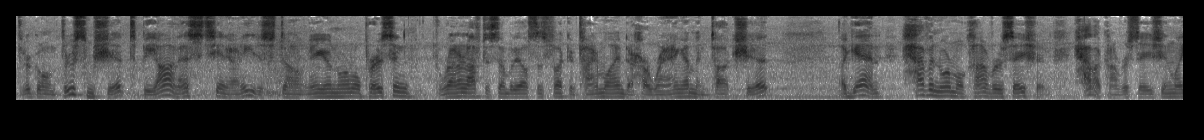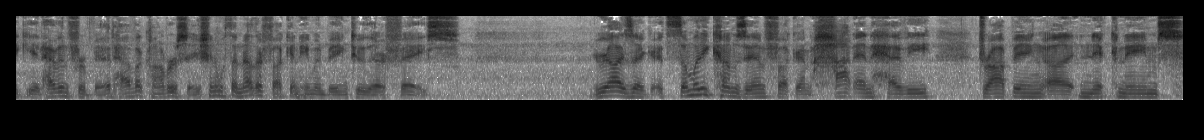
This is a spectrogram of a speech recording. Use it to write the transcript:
they're going through some shit. To be honest, you know, you just don't. You're a normal person running off to somebody else's fucking timeline to harangue them and talk shit. Again, have a normal conversation. Have a conversation like. Heaven forbid, have a conversation with another fucking human being to their face. You realize like if somebody comes in fucking hot and heavy, dropping uh, nicknames,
